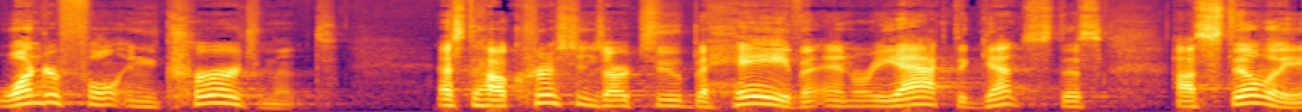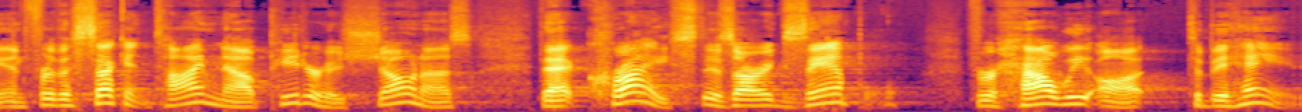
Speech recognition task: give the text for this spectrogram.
wonderful encouragement as to how Christians are to behave and react against this hostility. And for the second time now, Peter has shown us that Christ is our example for how we ought to behave.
